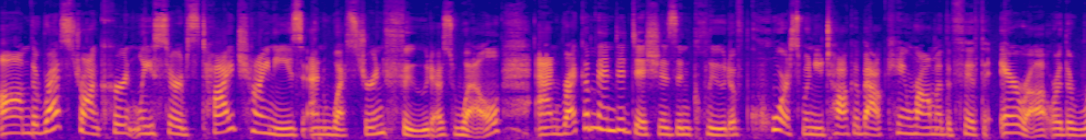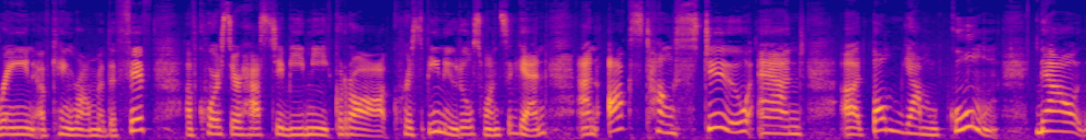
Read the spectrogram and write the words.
Um, the restaurant currently serves Thai, Chinese, and Western food as well. And recommended dishes include, of course, when you talk about King Rama V era or the reign of King Rama V fifth. Of course, there has to be mi gro, crispy noodles once again, and ox tongue stew and uh, tom yam goong. Now,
